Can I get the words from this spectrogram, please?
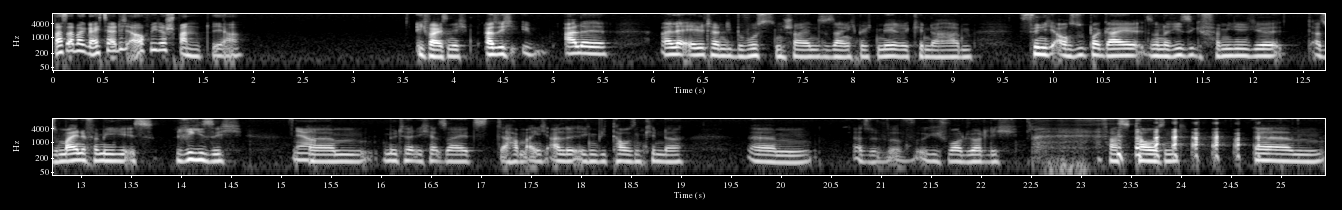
Was aber gleichzeitig auch wieder spannend wäre. Ich weiß nicht. Also ich, alle, alle Eltern, die bewusst entscheiden zu sagen, ich möchte mehrere Kinder haben, finde ich auch super geil. So eine riesige Familie, also meine Familie ist riesig. Ja. Ähm, mütterlicherseits, da haben eigentlich alle irgendwie tausend Kinder. Ähm, also wirklich wortwörtlich fast tausend. ähm,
